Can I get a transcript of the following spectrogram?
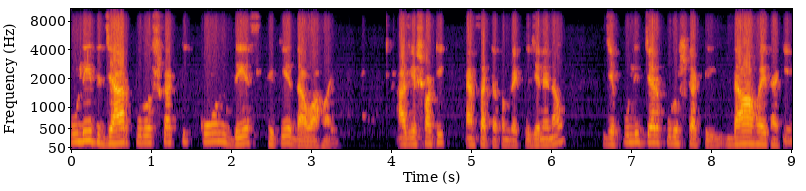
পুলিত জার পুরস্কারটি কোন দেশ থেকে দেওয়া হয়? আজকে সঠিক অ্যান্সারটা তোমরা একটু জেনে নাও, যে পুলিত জার পুরস্কারটি দেওয়া হয়ে থাকে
